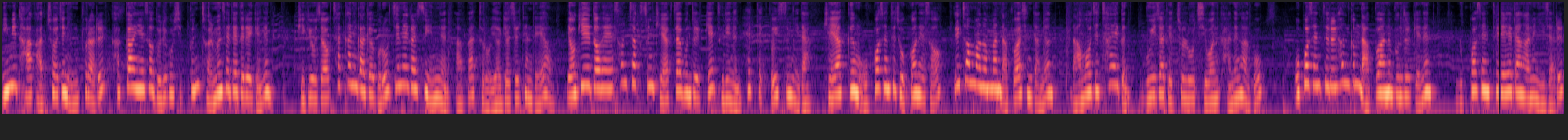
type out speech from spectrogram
이미 다 갖추어진 인프라를 가까이에서 누리고 싶은 젊은 세대들에게는 비교적 착한 가격으로 찜해갈 수 있는 아파트로 여겨질 텐데요. 여기에 더해 선착순 계약자분들께 드리는 혜택도 있습니다. 계약금 5% 조건에서 1천만 원만 납부하신다면 나머지 차액은 무이자 대출로 지원 가능하고 5%를 현금 납부하는 분들께는 6%에 해당하는 이자를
